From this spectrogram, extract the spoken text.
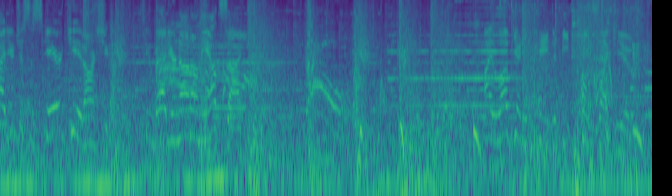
Inside, you're just a scared kid, aren't you? Too bad you're not on the outside. I love getting paid to beat punks like you.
